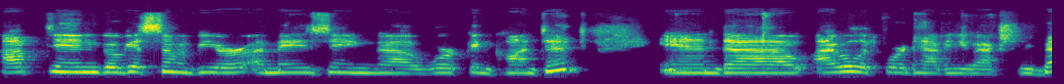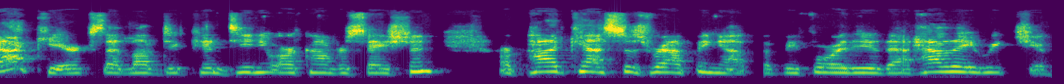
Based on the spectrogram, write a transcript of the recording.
opt in, go get some of your amazing uh, work and content. And uh, I will look forward to having you actually back here because I'd love to continue our conversation. Our podcast is wrapping up, but before we do that, how do they reach you?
